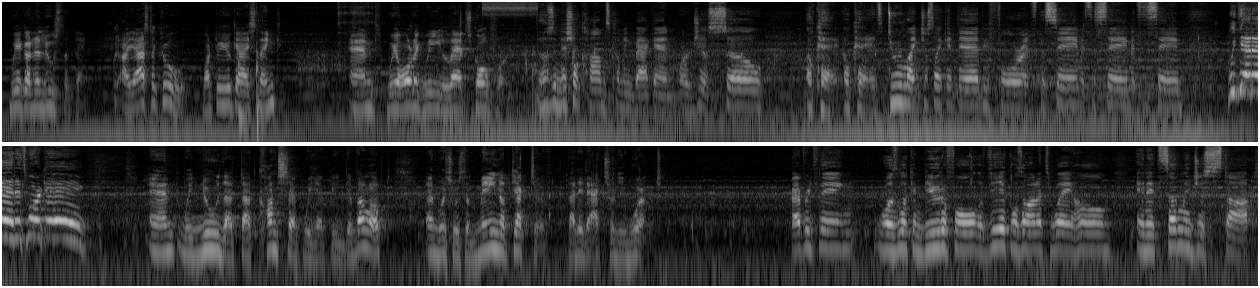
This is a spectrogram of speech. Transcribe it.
we're going to lose the thing. I asked the crew, what do you guys think? And we all agree, let's go for it. Those initial comms coming back in are just so okay, okay, it's doing like just like it did before. It's the same, it's the same, it's the same. We did it, it's working! And we knew that that concept we had been developed and which was the main objective, that it actually worked. Everything was looking beautiful, the vehicle's on its way home, and it suddenly just stopped.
